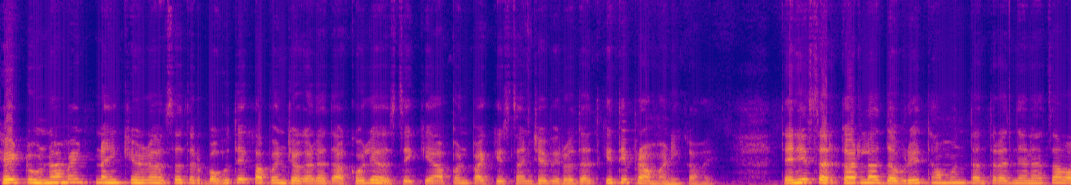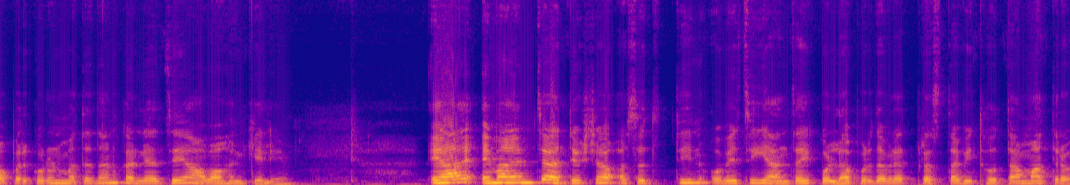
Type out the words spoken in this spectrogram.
हे टुर्नामेंट नाही खेळलं असं तर बहुतेक आपण जगाला दाखवले असते की आपण पाकिस्तानच्या विरोधात किती प्रामाणिक आहे. त्यांनी सरकारला दौरे थांबून तंत्रज्ञानाचा वापर करून मतदान करण्याचे आवाहन केले. ए आय एम आय एमचे अध्यक्ष असदुद्दीन ओवेसी यांचाही कोल्हापूर दौऱ्यात प्रस्तावित होता मात्र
